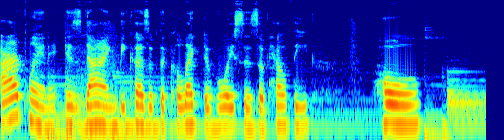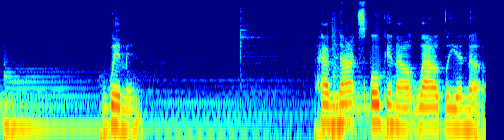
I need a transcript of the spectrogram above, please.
Our planet is dying because of the collective voices of healthy, whole women have not spoken out loudly enough.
